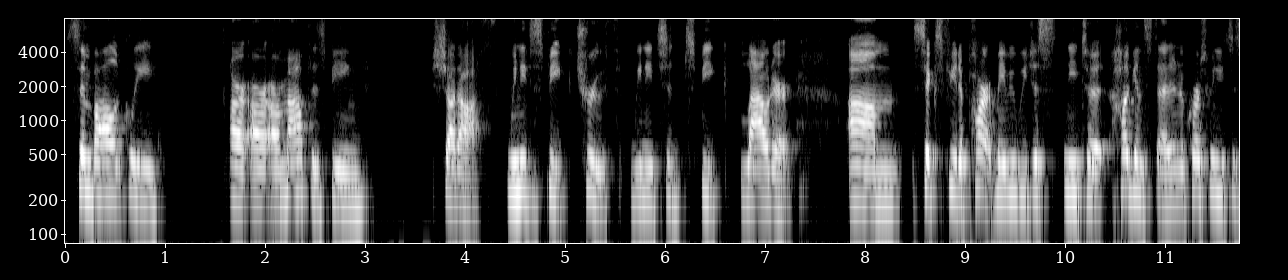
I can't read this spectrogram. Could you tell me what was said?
symbolically, our, our, our mouth is being shut off. We need to speak truth. We need to speak louder. Um, six feet apart. Maybe we just need to hug instead. And of course, we need to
